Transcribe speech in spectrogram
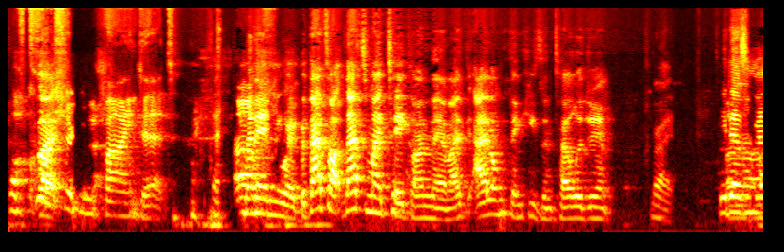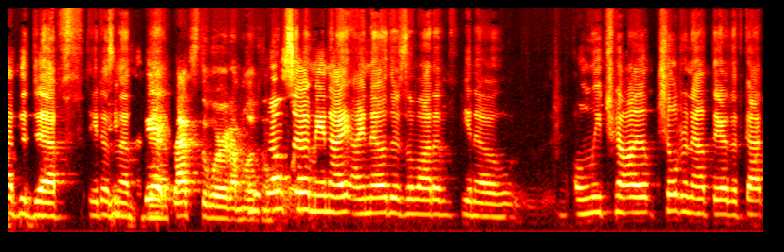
Well, of course But- you're gonna find it. But anyway, but that's all. That's my take on them. I, I don't think he's intelligent. Right. He doesn't Uh, have the depth. He doesn't have the Yeah, depth. that's the word I'm looking also, for. I mean, I, I know there's a lot of, you know, only child children out there that've got,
